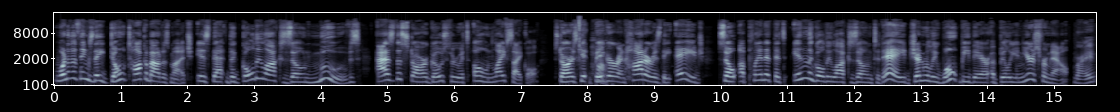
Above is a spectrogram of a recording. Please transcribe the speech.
one of the things they don't talk about as much is that the Goldilocks zone moves as the star goes through its own life cycle. Stars get bigger and hotter as they age, so a planet that's in the Goldilocks zone today generally won't be there a billion years from now. Right.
